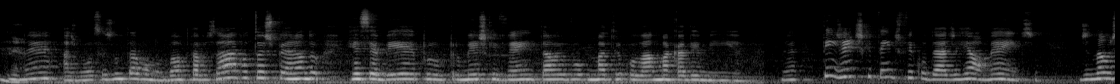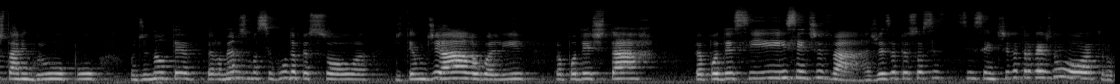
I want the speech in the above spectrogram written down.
É. Né? As moças não estavam no banco, estavam ah, estou esperando receber para o mês que vem, então eu vou matricular numa academia. Né? Tem gente que tem dificuldade realmente de não estar em grupo, ou de não ter pelo menos uma segunda pessoa, de ter um diálogo ali para poder estar, para poder se incentivar. Às vezes a pessoa se, se incentiva através do outro,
